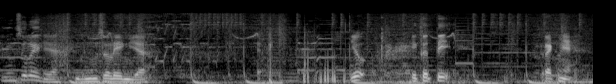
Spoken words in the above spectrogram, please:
Gunung Suling. ya Gunung Suling ya. Yuk ikuti treknya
